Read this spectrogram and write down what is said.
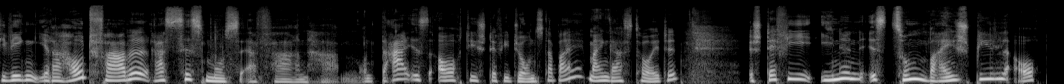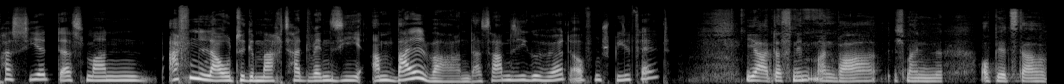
die wegen ihrer Hautfarbe Rassismus erfahren haben. Und da ist auch die Steffi Jones dabei, mein Gast heute. Steffi, Ihnen ist zum Beispiel auch passiert, dass man Affenlaute gemacht hat, wenn Sie am Ball waren. Das haben Sie gehört auf dem Spielfeld? Ja, das nimmt man wahr. Ich meine, ob jetzt da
